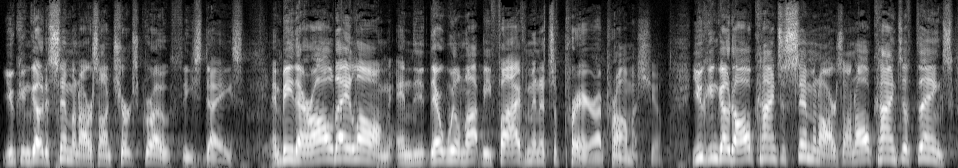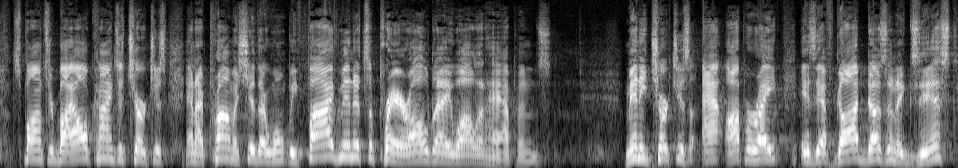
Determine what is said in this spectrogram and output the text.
You can go to seminars on church growth these days and be there all day long, and there will not be five minutes of prayer, I promise you. You can go to all kinds of seminars on all kinds of things, sponsored by all kinds of churches, and I promise you there won't be five minutes of prayer all day while it happens. Many churches operate as if God doesn't exist,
